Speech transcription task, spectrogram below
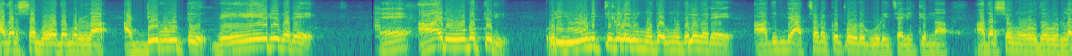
ആദർശബോധമുള്ള അടിറൂട്ട് വേര് വരെ ആ രൂപത്തിൽ ഒരു യൂണിറ്റുകളിൽ മുതൽ മുതൽ വരെ അതിന്റെ അച്ചടക്കത്തോടു കൂടി ചലിക്കുന്ന ആദർശബോധമുള്ള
